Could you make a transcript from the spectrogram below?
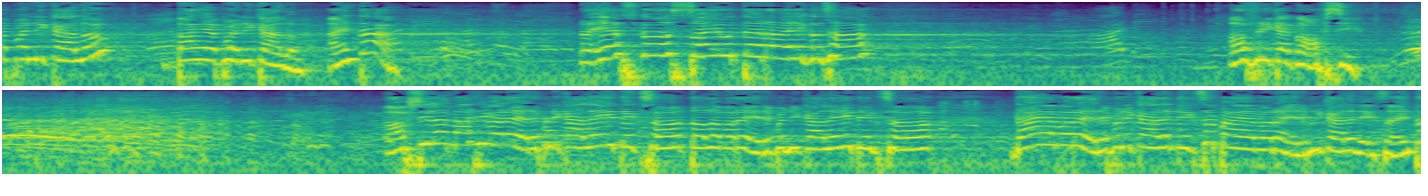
दायाँ पनि कालो बायाँ पनि कालो होइन त? र यसको सही उत्तर रहेको छ अफ्रिकाको हप्सी हप्सीलाई माथिबाट हेरे पनि कालै देख्छ तलबाट हेरे पनि कालै देख्छ दायाँबाट हेरे पनि कालै देख्छ बायाँबाट हेरे पनि कालै देख्छ होइन त?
